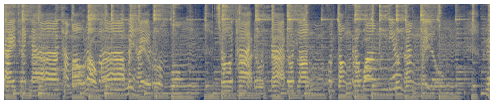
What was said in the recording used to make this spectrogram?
ใจเถิดนาถ้าเมาเหล้ามาไม่ให้ร่วมวง โชว์ท่าโดดหน้าโดดหลัง คนต้องระวังเดี๋ยวนั่งไม่ลง เพล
